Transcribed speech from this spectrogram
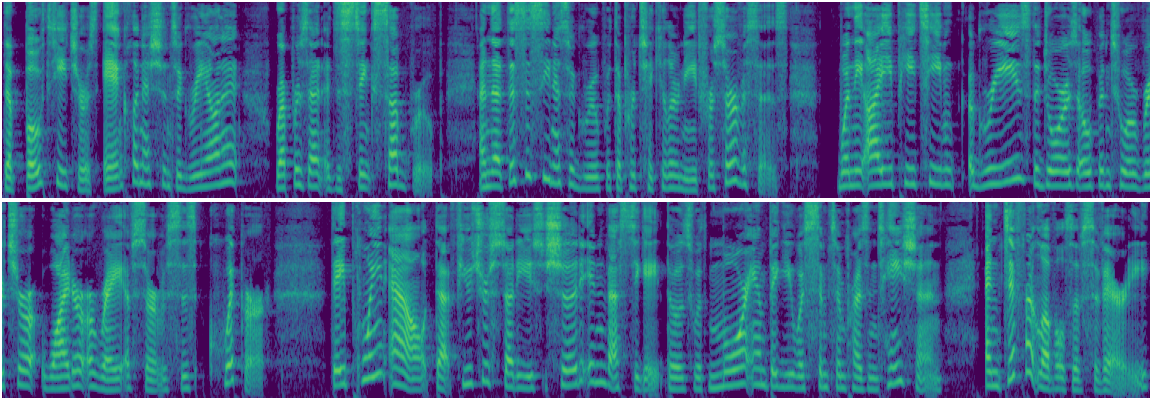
that both teachers and clinicians agree on it represent a distinct subgroup, and that this is seen as a group with a particular need for services. When the IEP team agrees, the door is open to a richer, wider array of services quicker. They point out that future studies should investigate those with more ambiguous symptom presentation and different levels of severity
